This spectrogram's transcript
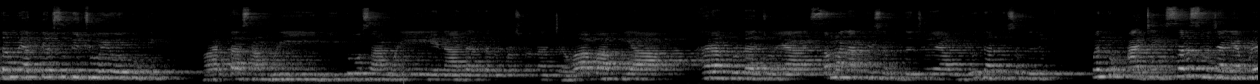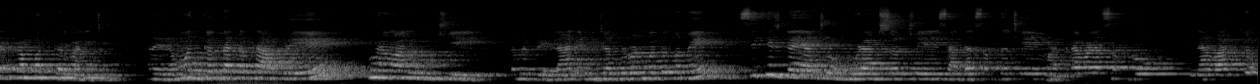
તમે અત્યાર સુધી જોયું હતું કે વાર્તા સાંભળી, ગીતો સાંભળી, એના આધારે તમે પ્રશ્નોના જવાબ આપ્યા, ખરા ખોટા જોયા, સમાનાર્થી શબ્દ જોયા, વિરોધાર્થી શબ્દ જોયા. પરંતુ આજે સરસ મજાની આપણે રમત કરવાની છે. અને રમત કરતા કરતા આપણે ભણવાનું છે. તમે પહેલા અને બીજા ધોરણમાં તો તમે શીખી જ ગયા છો. મૂળાક્ષર છે, સાદા શબ્દ છે, માત્રાવાળા શબ્દો, એના વાક્યો,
